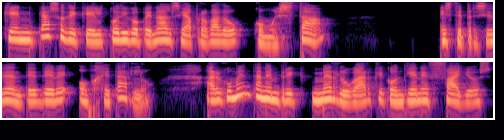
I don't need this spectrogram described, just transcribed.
que en caso de que el Código Penal sea aprobado como está, este presidente debe objetarlo. Argumentan en primer lugar que contiene fallos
